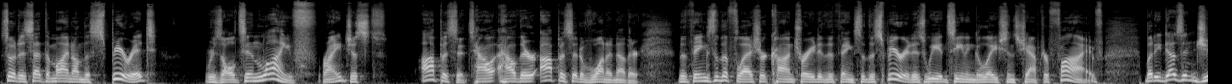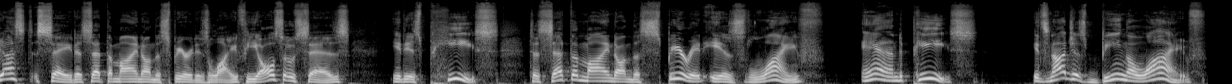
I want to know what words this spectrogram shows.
So to set the mind on the spirit results in life, right? Just opposites, how, how they're opposite of one another. The things of the flesh are contrary to the things of the spirit, as we had seen in Galatians chapter 5. But he doesn't just say to set the mind on the spirit is life, he also says it is peace. To set the mind on the Spirit is life and peace. It's not just being alive,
